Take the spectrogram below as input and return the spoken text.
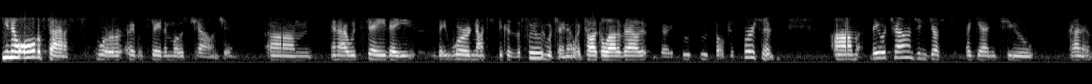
You know, all the fasts were, I would say, the most challenging. Um, and I would say they they were not just because of the food, which I know I talk a lot about it, very food food focused person. Um, they were challenging just again to kind of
